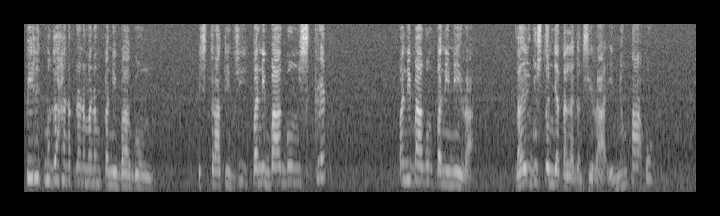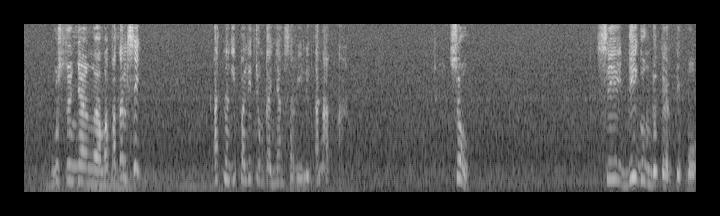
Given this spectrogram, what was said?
pilit maghahanap na naman ng panibagong strategy, panibagong script, panibagong paninira. Dahil gusto niya talagang sirain yung tao. Gusto niyang uh, mapatalsik at nang ipalit yung kanyang sariling anak. So, si Digong Duterte po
